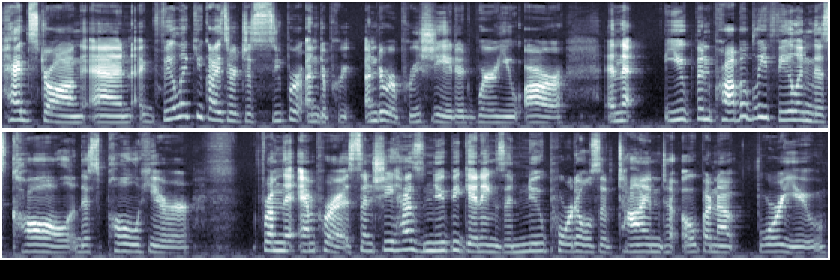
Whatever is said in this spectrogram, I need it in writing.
headstrong. And I feel like you guys are just super under underappreciated where you are, and that you've been probably feeling this call, this pull here from the Empress, and she has new beginnings and new portals of time to open up for you.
